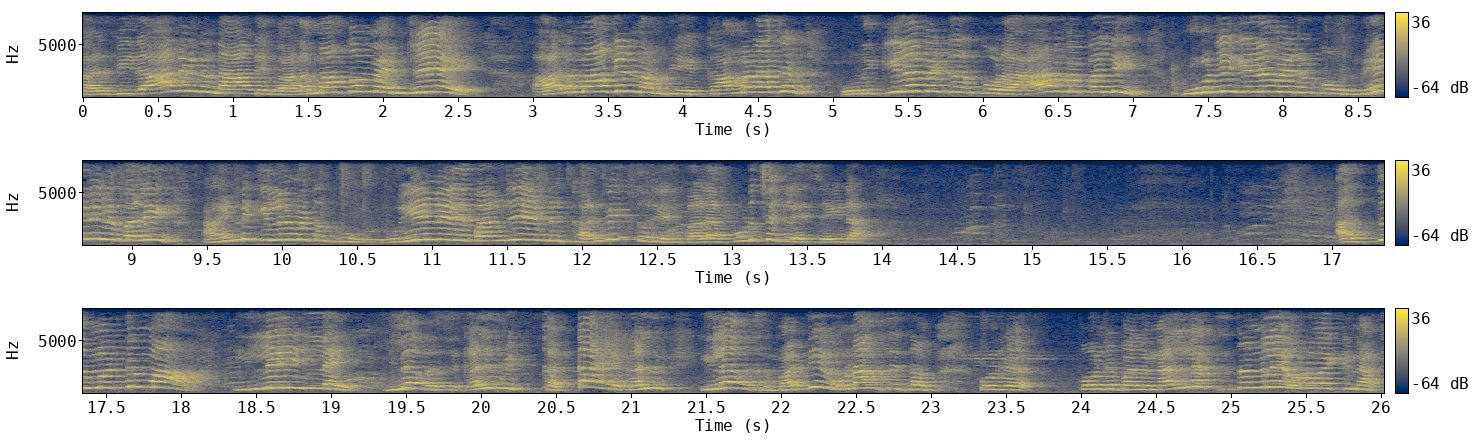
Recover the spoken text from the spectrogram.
கல்விதான் இந்த நாடை வளமாக்கும் என்று ஆழமாக நம்பிய காமராஜர் ஒரு கிலோமீட்டருக்கு ஒரு ஆரம்ப பள்ளி மூன்று கிலோமீட்டருக்கு ஒரு மேல்நிலை பள்ளி ஐந்து கிலோமீட்டருக்கு ஒரு உயர்நிலை பள்ளி என்று கல்வித்துறையில் பல புடிச்சுகளை செய்தார். அது மட்டுமா? இல்லை இல்லை. இலவச கல்வி கட்டாய கல்வி இலவச மத்திய உணவு திட்டம் போன்ற போன்ற பல நல்ல திட்டங்களை உருவாக்கினார்.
